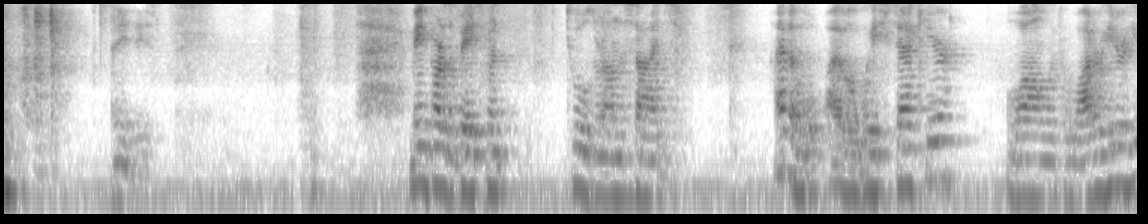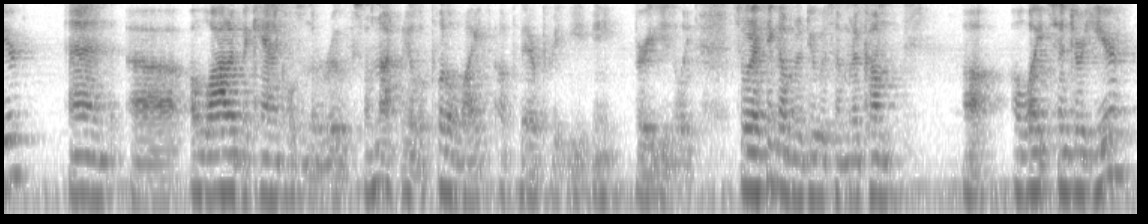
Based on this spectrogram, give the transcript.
I need these. Main part of the basement, tools around the sides. I have a, I have a waste stack here, along with a water heater here, and uh, a lot of mechanicals in the roof. So I'm not to be able to put a light up there pretty e very easily. So what I think I'm going to do is I'm going to come uh, a light centered here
